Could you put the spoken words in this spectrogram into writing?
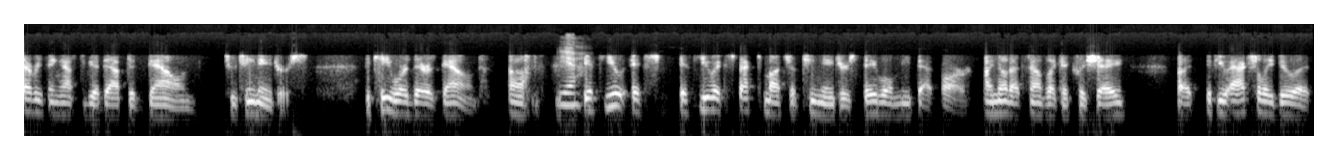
everything has to be adapted down to teenagers. The key word there is down. Uh, yeah. If you ex- if you expect much of teenagers, they will meet that bar. I know that sounds like a cliche, but if you actually do it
